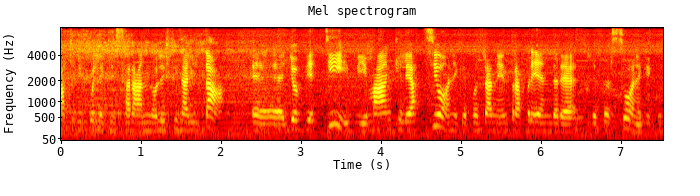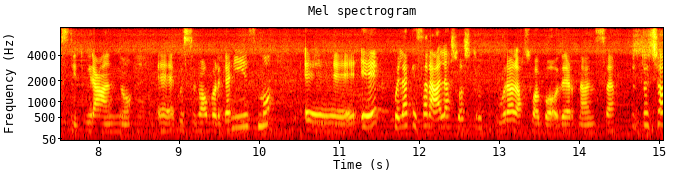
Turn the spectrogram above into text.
Parlato di quelle che saranno le finalità, eh, gli obiettivi, ma anche le azioni che potranno intraprendere le persone che costituiranno eh, questo nuovo organismo eh, e quella che sarà la sua struttura, la sua governance. Tutto ciò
